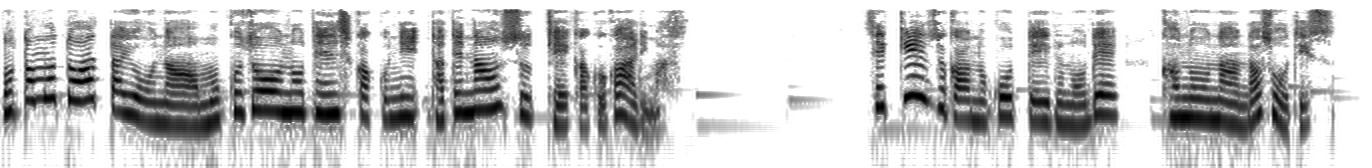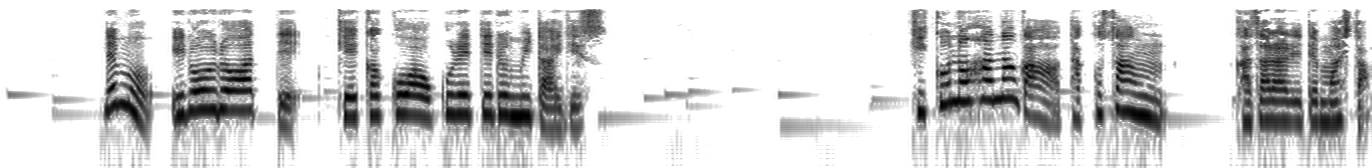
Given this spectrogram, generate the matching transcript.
もともとあったような木造の天守閣に建て直す計画があります。設計図が残っているので可能なんだそうです。でも、いろいろあって計画は遅れてるみたいです。菊の花がたくさん飾られてました。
